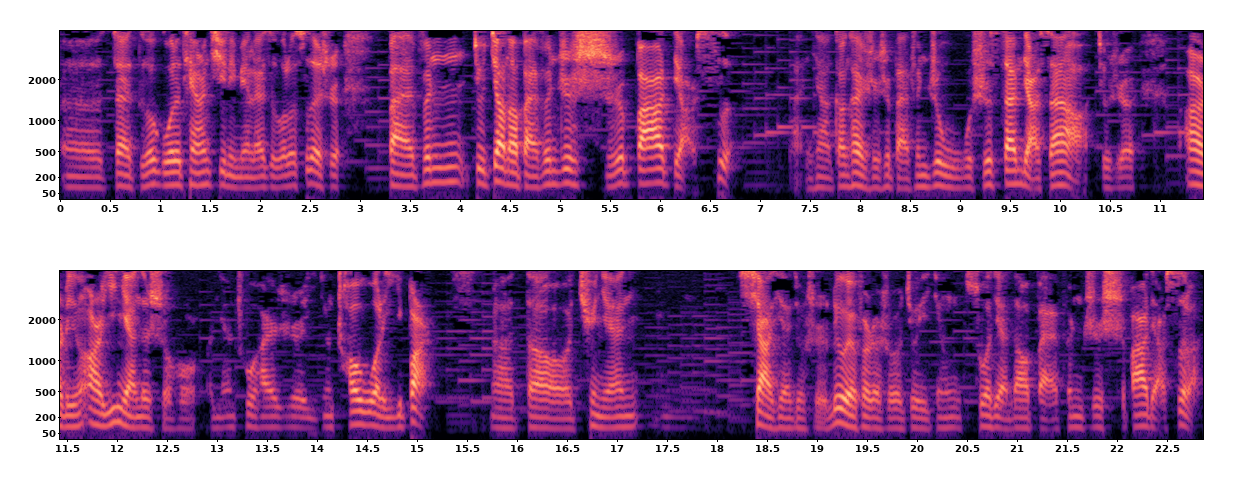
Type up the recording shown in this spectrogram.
呃，在德国的天然气里面，来自俄罗斯的是百分就降到百分之十八点四，啊，你像刚开始是百分之五十三点三啊，就是二零二一年的时候年初还是已经超过了一半啊，到去年。夏天就是六月份的时候就已经缩减到百分之十八点四了，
